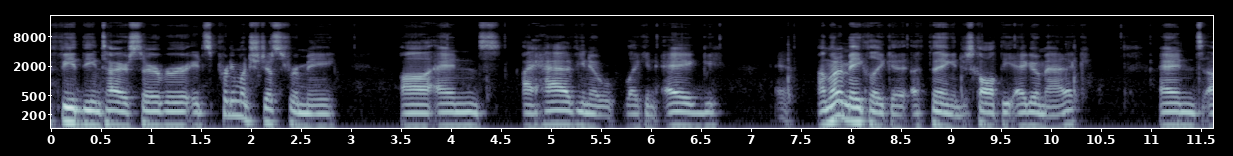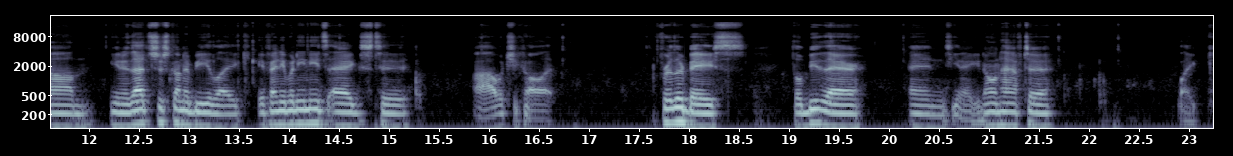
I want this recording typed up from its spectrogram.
feed the entire server. It's pretty much just for me. Uh, and I have, you know, like an egg. I'm going to make like a, a thing and just call it the Eggomatic. And, um, you know, that's just going to be like, if anybody needs eggs to, uh, what you call it, for their base, they'll be there. And, you know, you don't have to, like,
